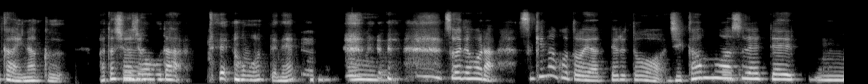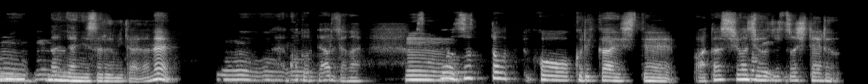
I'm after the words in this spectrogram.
遣いなく、私は丈夫だって思ってね。うん それでほら、好きなことをやってると、時間も忘れて、うんうんうん。何々するみたいなね、うんうん。ことってあるじゃない。うん。それをずっとこう繰り返して、私は充実してる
